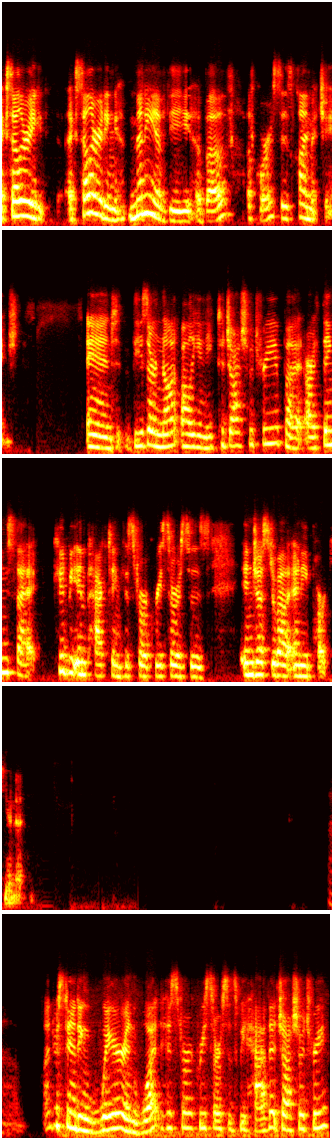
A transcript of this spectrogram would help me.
accelerate, accelerating many of the above, of course, is climate change. And these are not all unique to Joshua Tree, but are things that could be impacting historic resources in just about any park unit. Understanding where and what historic resources we have at Joshua Tree,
